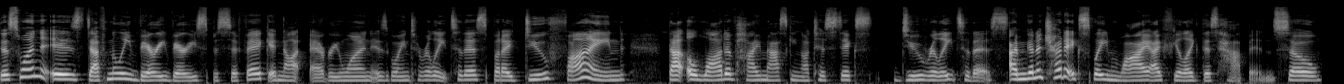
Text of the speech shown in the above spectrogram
This one is definitely very, very specific, and not everyone is going to relate to this, but I do find that a lot of high masking autistics do relate to this. I'm going to try to explain why I feel like this happens. So,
